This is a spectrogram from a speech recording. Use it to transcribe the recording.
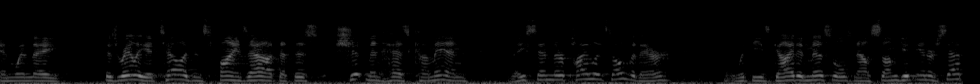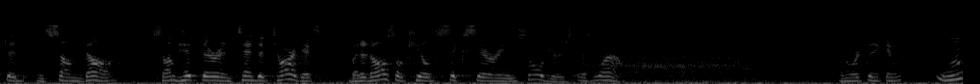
And when they Israeli intelligence finds out that this shipment has come in, they send their pilots over there with these guided missiles. Now, some get intercepted and some don't. Some hit their intended targets, but it also killed six Syrian soldiers as well. And we're thinking, well,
